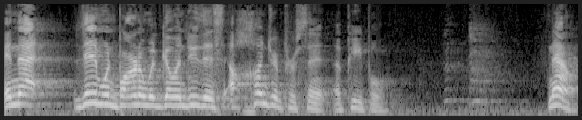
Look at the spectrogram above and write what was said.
And that then when Barna would go and do this, 100% of people. Now,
